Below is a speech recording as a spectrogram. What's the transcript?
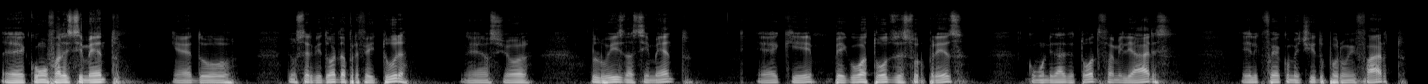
é, com o falecimento do, de um servidor da prefeitura, né, o senhor Luiz Nascimento, é, que pegou a todos de surpresa, comunidade toda, familiares, ele que foi acometido por um infarto,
